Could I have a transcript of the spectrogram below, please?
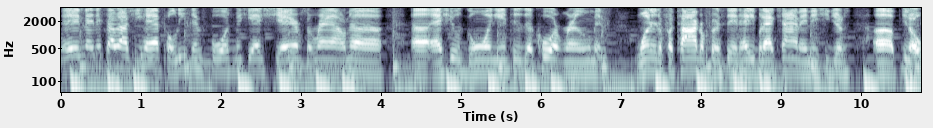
and they said out she had police enforcement, she had sheriffs around her uh, as she was going into the courtroom, and one of the photographers said, "Hey, Blac Chyna," and then she just, uh, you know,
